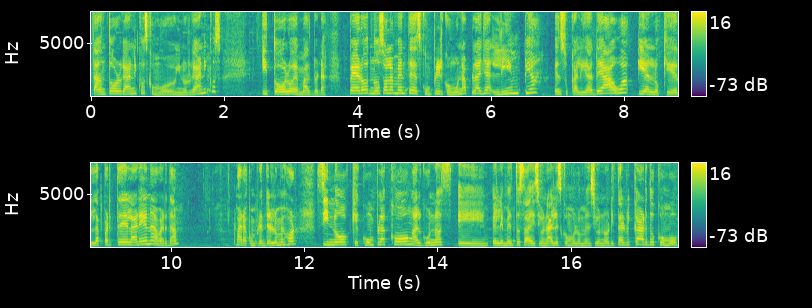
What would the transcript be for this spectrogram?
tanto orgánicos como inorgánicos, y todo lo demás, ¿verdad? Pero no solamente es cumplir con una playa limpia en su calidad de agua y en lo que es la parte de la arena, ¿verdad? para comprenderlo mejor, sino que cumpla con algunos eh, elementos adicionales, como lo mencionó ahorita Ricardo, como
